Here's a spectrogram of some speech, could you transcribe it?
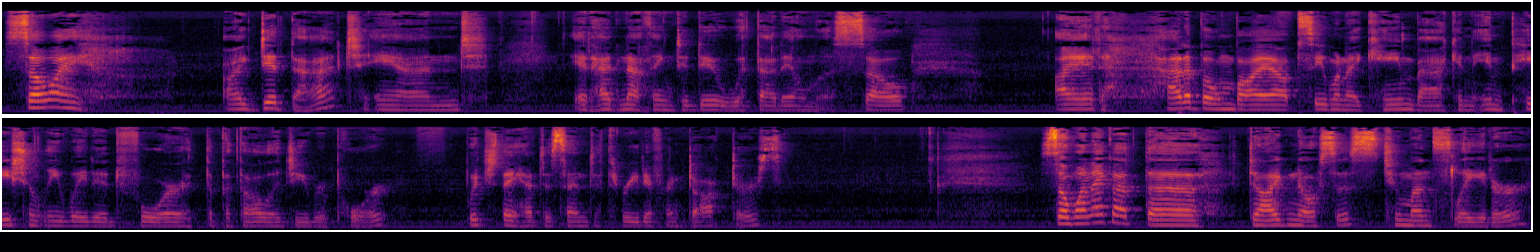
So I I did that and it had nothing to do with that illness. So I had had a bone biopsy when I came back and impatiently waited for the pathology report, which they had to send to three different doctors. So when I got the diagnosis two months later,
